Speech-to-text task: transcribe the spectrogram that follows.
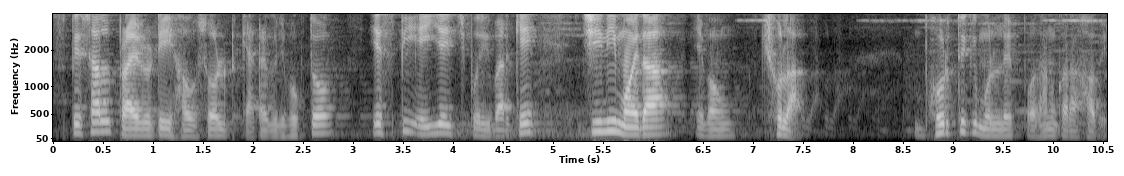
স্পেশাল প্রায়োরিটি হাউসহোল্ড ক্যাটাগরিভুক্ত এসপিএইচ পরিবারকে চিনি, ময়দা এবং ছোলা ভর্তুকি মূল্যে প্রদান করা হবে।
